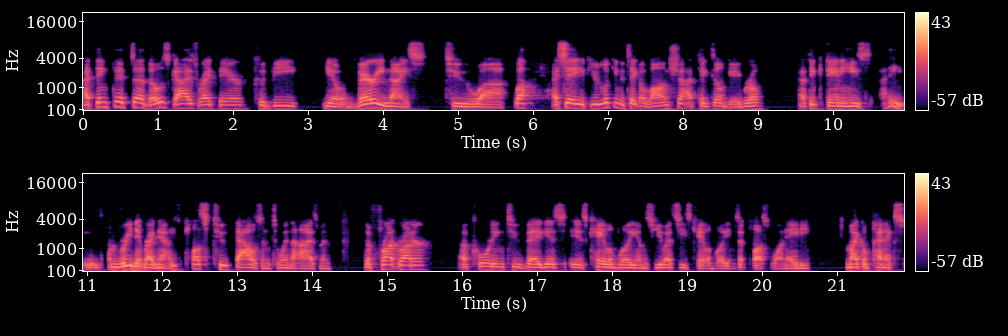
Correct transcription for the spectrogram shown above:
I think that uh, those guys right there could be, you know, very nice to. Uh, well, I say if you're looking to take a long shot, take Dillon Gabriel I think Danny, he's I think I'm reading it right now. He's plus two thousand to win the Heisman. The front runner, according to Vegas, is Caleb Williams. USC's Caleb Williams at plus one eighty. Michael Penix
